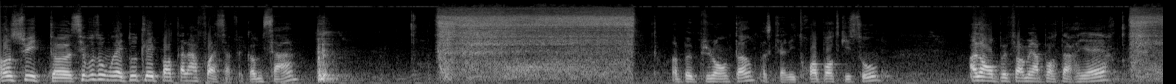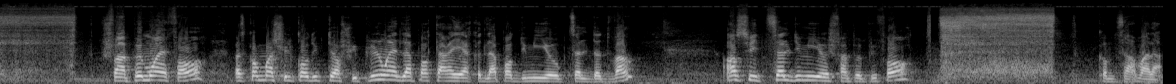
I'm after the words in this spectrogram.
Ensuite, euh, si vous ouvrez toutes les portes à la fois, ça fait comme ça. Un peu plus longtemps parce qu'il y a les trois portes qui s'ouvrent. Alors on peut fermer la porte arrière. Je fais un peu moins fort. Parce que moi je suis le conducteur, je suis plus loin de la porte arrière que de la porte du milieu ou que celle de devant. Ensuite, celle du milieu, je fais un peu plus fort. Comme ça, voilà.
